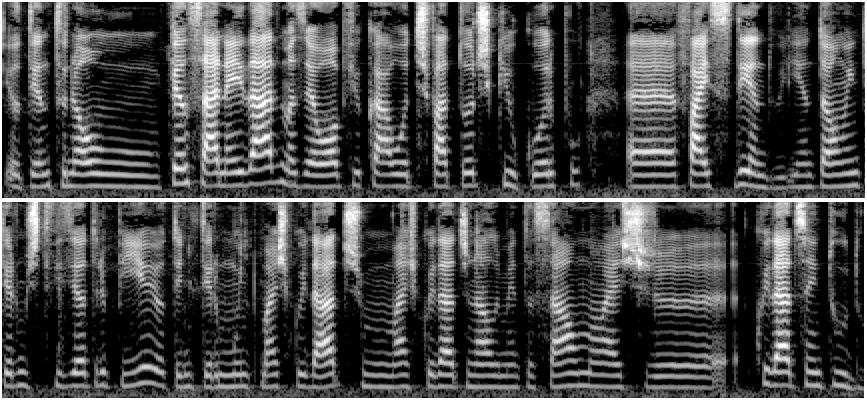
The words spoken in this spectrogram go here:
Eu tento não pensar na idade, mas é óbvio que há outros fatores que o corpo uh, vai cedendo. E então, em termos de fisioterapia, eu tenho que ter muito mais cuidados, mais cuidados na alimentação, mais uh, cuidados em tudo.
